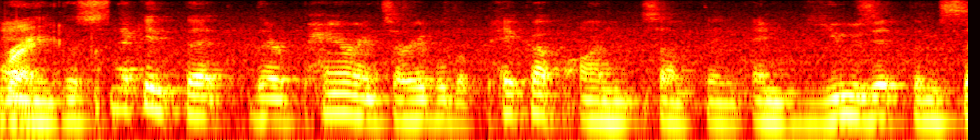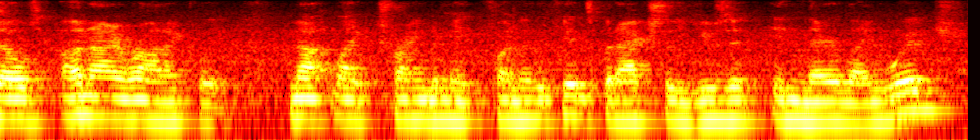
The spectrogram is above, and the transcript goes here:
And Right. the second that their parents are able to pick up on something and use it themselves unironically, not like trying to make fun of the kids, but actually use it in their language,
